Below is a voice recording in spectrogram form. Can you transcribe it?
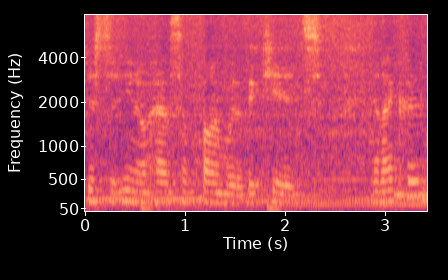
Just to, you know, have some fun with the kids. And I couldn't.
